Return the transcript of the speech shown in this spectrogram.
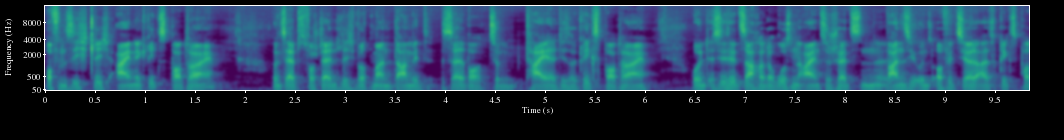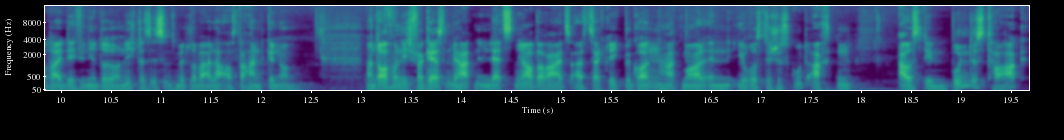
offensichtlich eine Kriegspartei und selbstverständlich wird man damit selber zum Teil dieser Kriegspartei. Und es ist jetzt Sache der Russen einzuschätzen, wann sie uns offiziell als Kriegspartei definiert oder nicht. Das ist uns mittlerweile aus der Hand genommen. Man darf auch nicht vergessen, wir hatten im letzten Jahr bereits, als der Krieg begonnen hat, mal ein juristisches Gutachten aus dem Bundestag,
